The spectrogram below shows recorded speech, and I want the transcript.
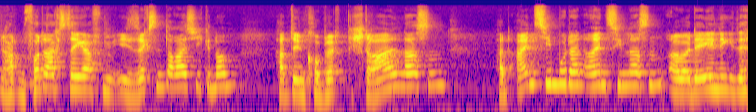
Er hat einen Vortragsträger vom E36 genommen, hat den komplett strahlen lassen, hat Einziehmuttern einziehen lassen, aber derjenige, der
